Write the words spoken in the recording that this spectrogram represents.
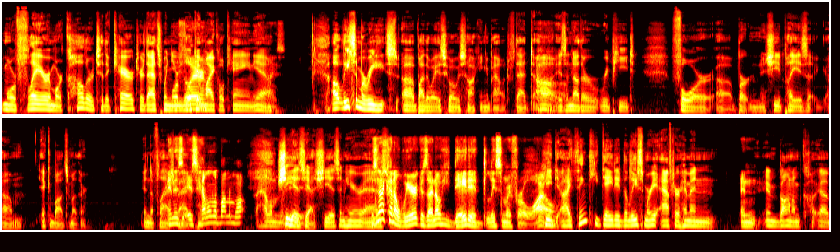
more flair and more color to the character. That's when you More look flair? at Michael Caine. Yeah. nice. Uh, Lisa Marie, uh, by the way, is who I was talking about. That uh, Oh, is okay. another repeat for uh, Burton, and she plays um, Ichabod's mother in the flashback. And is, is Helen Bonham? Helen? she is? Yes, she is in here. Isn't that kind of weird? Because I know he dated Lisa Marie for a while. He, I think he dated Lisa Marie after him and and and Bonham. Uh,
